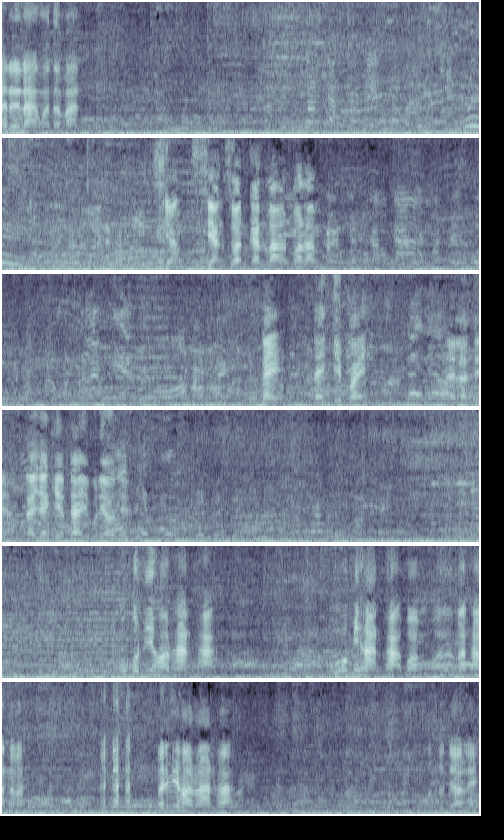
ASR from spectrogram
ถ้าเดินทางมาตะบันเสียงเสียงสวนกันว่ามันหมอลำได้ได้คลิปไปได้แล้วได้ละเดียวได้ยังคลิปได้อยู่ผู้เดียวได้เนี่ยคลิปอยู่โอ้คนนี้หอดห่านพระโอ้มีห่านพระพร้อมเออมาทันนะมะวันนี้มีหอดห่านพระโอ้สุดยอดเลย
